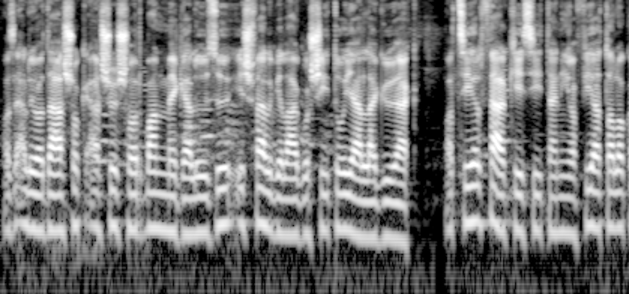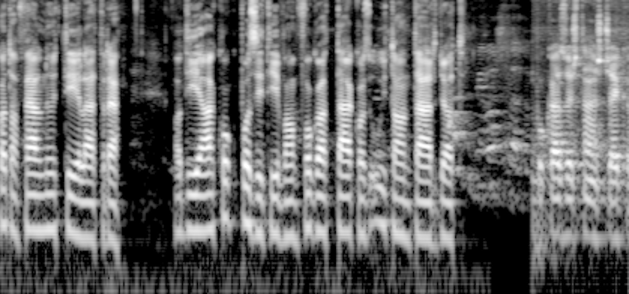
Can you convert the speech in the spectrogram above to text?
Az előadások elsősorban megelőző és felvilágosító jellegűek. A cél felkészíteni a fiatalokat a felnőtt életre. A diákok pozitívan fogadták az új tantárgyat. Pokazuje šta nas čeka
